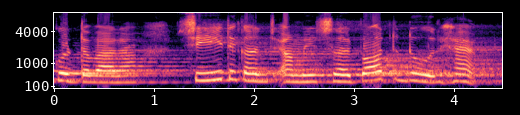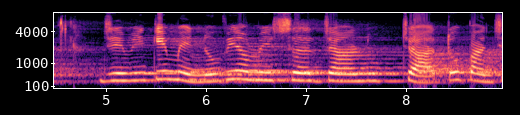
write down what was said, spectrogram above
ਗੁਰਦੁਆਰਾ ਸ਼ਹੀਦਗੰਜ ਅੰਮ੍ਰਿਤਸਰ ਬਹੁਤ ਦੂਰ ਹੈ। ਜਿਵੇਂ ਕਿ ਮੈਨੂੰ ਵੀ ਅੰਮ੍ਰਿਤਸਰ ਜਾਣ ਨੂੰ 4 ਤੋਂ 5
